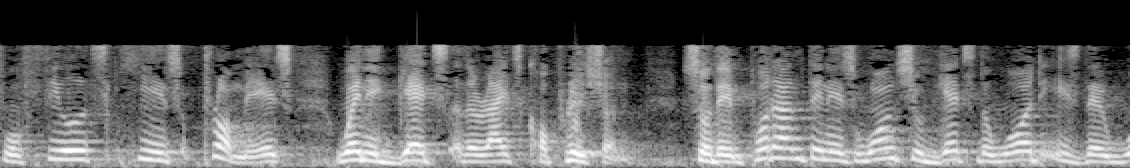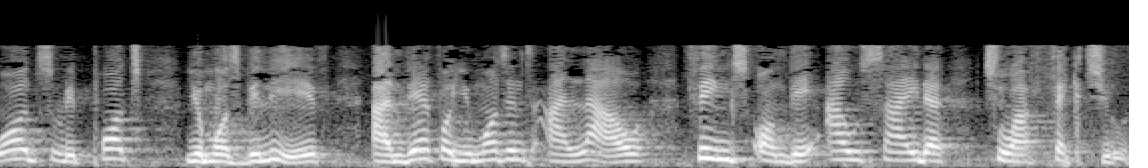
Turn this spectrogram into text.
fulfills His promise when He gets the right cooperation. So the important thing is once you get the word is the word's report you must believe and therefore you mustn't allow things on the outside to affect you.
